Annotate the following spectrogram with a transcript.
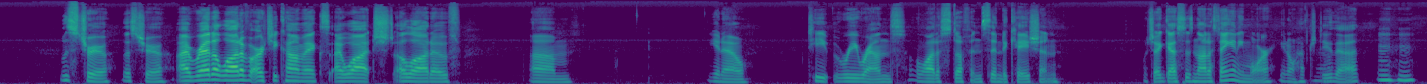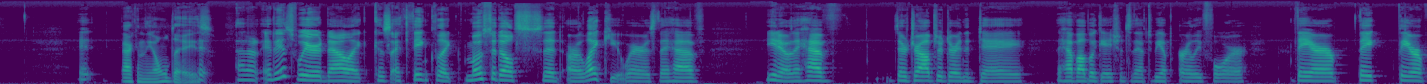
that's true. That's true. I read a lot of Archie comics. I watched a lot of, um, you know, t- reruns. A lot of stuff in syndication, which I guess is not a thing anymore. You don't have to do that. mm-hmm. Back in the old days. I don't. It is weird now, like because I think like most adults said are like you, whereas they have, you know, they have their jobs are during the day. They have obligations they have to be up early for. They are they they are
